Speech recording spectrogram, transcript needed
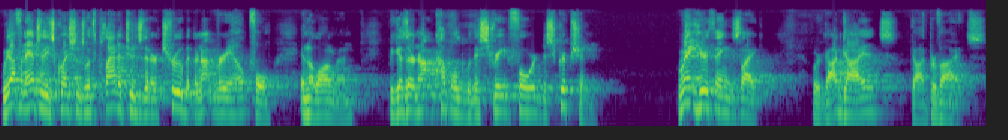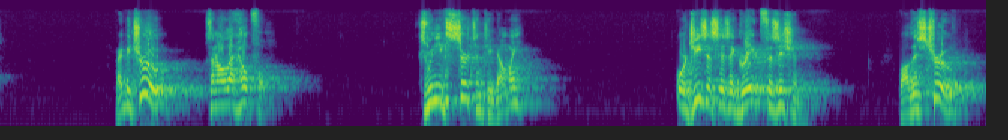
We often answer these questions with platitudes that are true, but they're not very helpful in the long run because they're not coupled with a straightforward description. We might hear things like, where God guides, God provides. Might be true, it's not all that helpful. Because we need certainty, don't we? Or Jesus is a great physician. While this is true,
